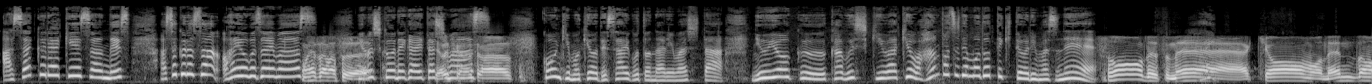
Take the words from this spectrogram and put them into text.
朝倉慶さんです。朝倉さん、おはようございます。おはようございます。よろしくお願いいたします。ます今期も今日で最後となりました。ニューヨーク株式は今日は反発で戻ってきておりますね。そうですね。はい、今日も年度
